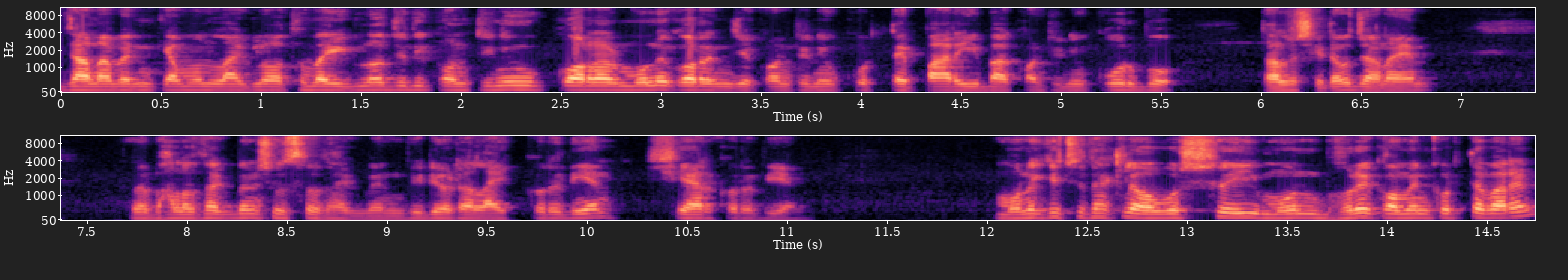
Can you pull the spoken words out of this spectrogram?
জানাবেন কেমন লাগল? অথবা এগুলো যদি কন্টিনিউ করার, মনে করেন যে কন্টিনিউ করতে পারি বা কন্টিনিউ করব, তাহলে সেটাও জানায়েন। তবে ভালো থাকবেন, সুস্থ থাকবেন। ভিডিওটা লাইক করে দিয়েন শেয়ার করে দিয়েন। মনে কিছু থাকলে অবশ্যই মন ভরে কমেন্ট করতে পারেন।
